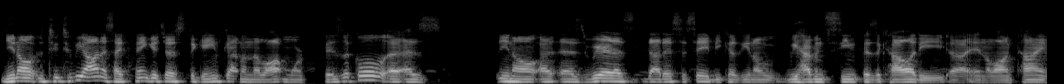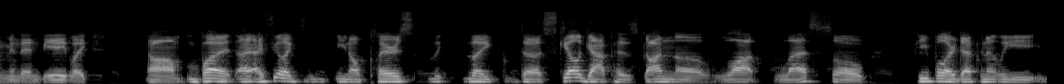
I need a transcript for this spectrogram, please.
You know, to, to be honest, I think it's just the game's gotten a lot more physical as you know, as weird as that is to say, because you know we haven't seen physicality uh, in a long time in the NBA. Like, um, but I, I feel like you know players like the skill gap has gotten a lot less, so people are definitely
